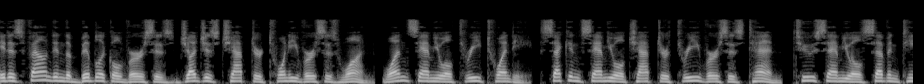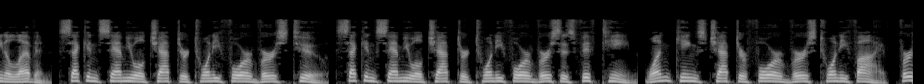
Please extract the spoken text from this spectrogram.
It is found in the biblical verses Judges chapter 20 verses 1, 1 Samuel 3:20, 2 Samuel chapter 3 verses 10, 2 Samuel 17:11, 2 Samuel chapter 24 verse 2, 2 Samuel chapter 24 verses 15, 1 Kings chapter 4 verse 25, 1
